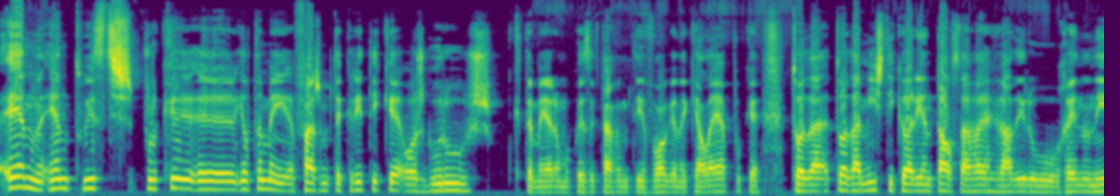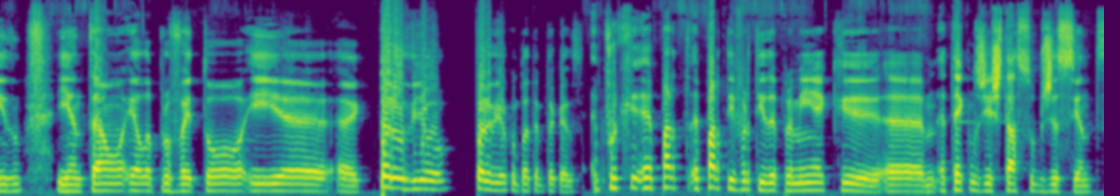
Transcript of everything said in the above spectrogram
N, N twists, porque uh, ele também faz muita crítica aos gurus que também era uma coisa que estava muito em voga naquela época. Toda, toda a mística oriental estava a invadir o Reino Unido e então ele aproveitou e uh, uh, parodiou parodiou completamente a coisa. Porque a parte, a parte divertida para mim é que uh, a tecnologia está subjacente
